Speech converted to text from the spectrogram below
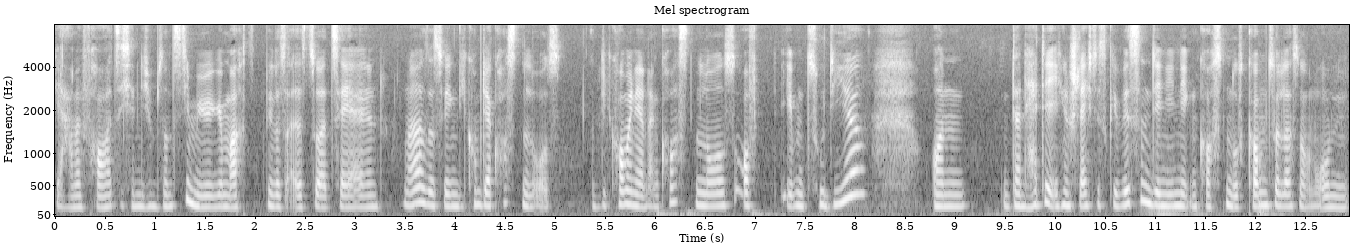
die arme Frau hat sich ja nicht umsonst die Mühe gemacht, mir das alles zu erzählen. Ne? Also deswegen, die kommt ja kostenlos. Und die kommen ja dann kostenlos oft eben zu dir. Und dann hätte ich ein schlechtes Gewissen, denjenigen kostenlos kommen zu lassen und ohne,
